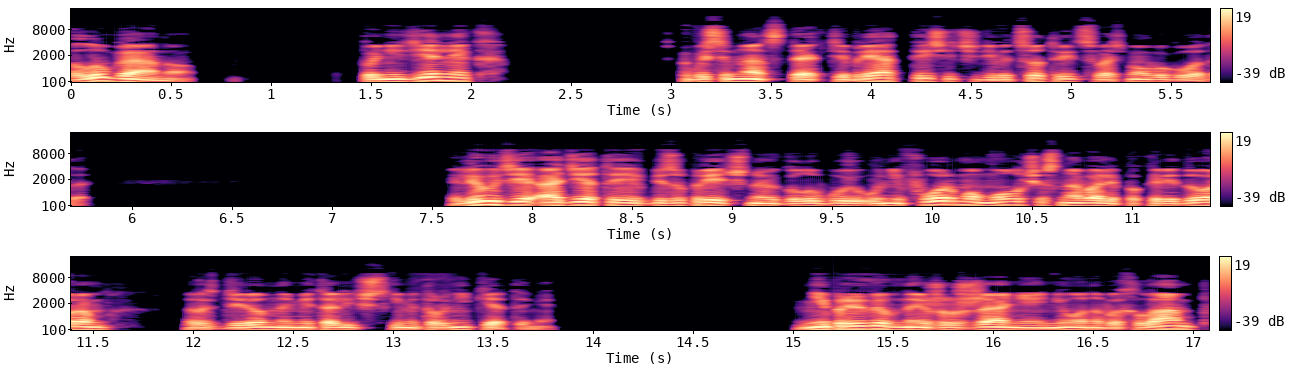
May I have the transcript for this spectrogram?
Лугано. Понедельник, 18 октября 1938 года. Люди, одетые в безупречную голубую униформу, молча сновали по коридорам, разделенным металлическими турникетами. Непрерывное жужжание неоновых ламп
